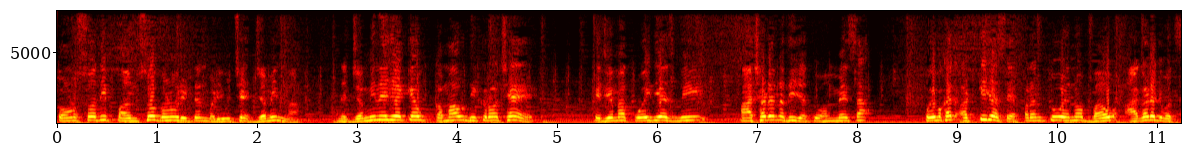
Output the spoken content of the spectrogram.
ત્રણસો થી પાંચસો ગણું રિટર્ન મળ્યું છે જમીનમાં. અને જમીને જે કેવું કમાવ દીકરો છે કે જેમાં કોઈ દિવસ બી પાછળ નથી જતું હંમેશા કોઈ વખત અટકી જશે પરંતુ એનો ભાવ આગળ જ વધશે.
